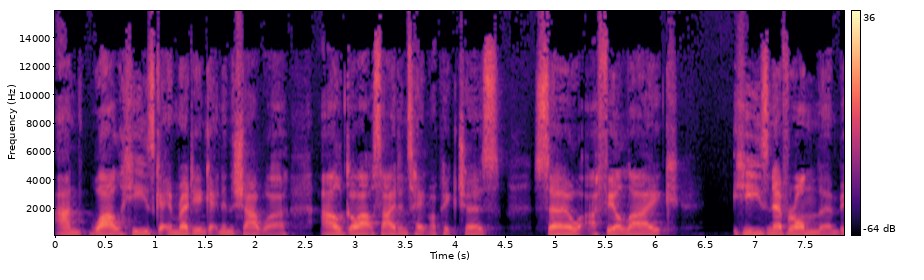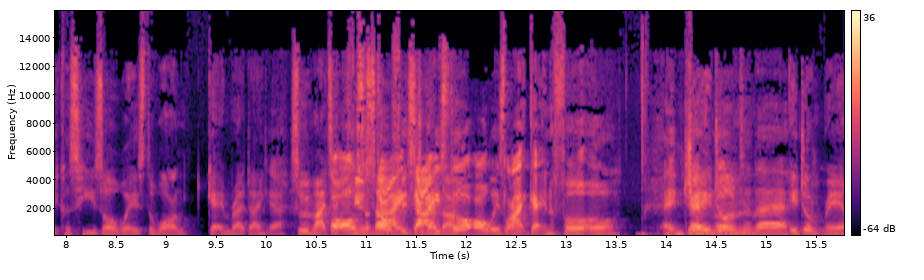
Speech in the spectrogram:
And while he's getting ready and getting in the shower, I'll go outside and take my pictures. So I feel like he's never on them because he's always the one getting ready. Yeah. So we might But take a few guys, selfies guys together. don't always like getting a photo. In Jay general, done, to there. he don't really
